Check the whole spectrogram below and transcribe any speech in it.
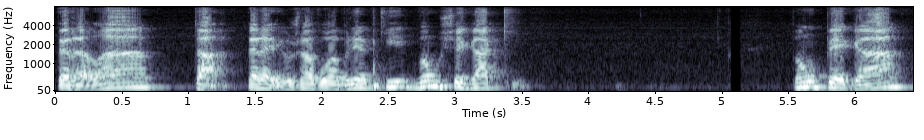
Pera lá. Tá, pera aí, eu já vou abrir aqui. Vamos chegar aqui. Vamos pegar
